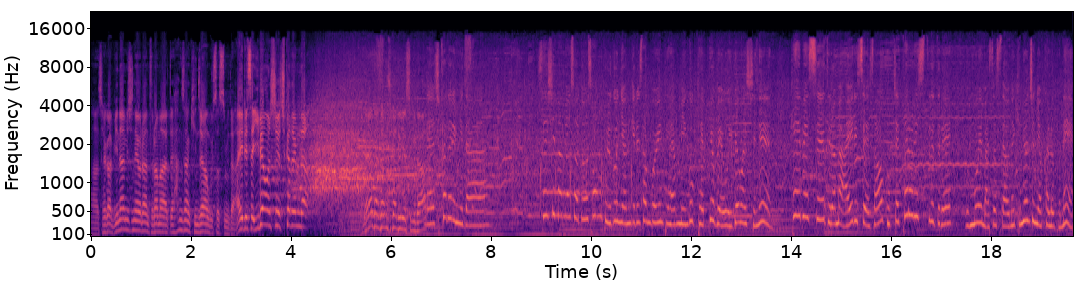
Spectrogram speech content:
아, 제가 미나미 시네요라는 드라마 할 때 항상 긴장하고 있었습니다. 아이리스 이병헌 씨 축하드립니다. 네, 다시 한번 축하드리겠습니다. 네, 축하드립니다. 세심하면서도 선 굵은 연기를 선보인 대한민국 대표 배우 이병헌 씨는 KBS 드라마 아이리스에서 국제 테러리스트들의 음모에 맞서 싸우는 김현준 역할로 보내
